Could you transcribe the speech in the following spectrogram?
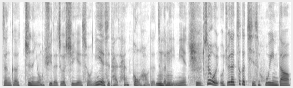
整个智能永续的这个事业的时候，你也是谈谈“共好”的这个理念。嗯、是，所以我我觉得这个其实呼应到。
